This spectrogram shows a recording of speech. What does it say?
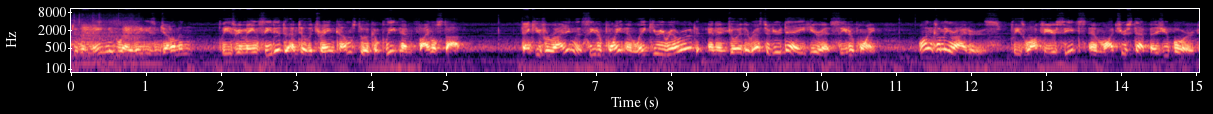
to the main midway, ladies and gentlemen. Please remain seated until the train comes to a complete and final stop. Thank you for riding the Cedar Point and Lake Erie Railroad and enjoy the rest of your day here at Cedar Point. Oncoming riders, please walk to your seats and watch your step as you board.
